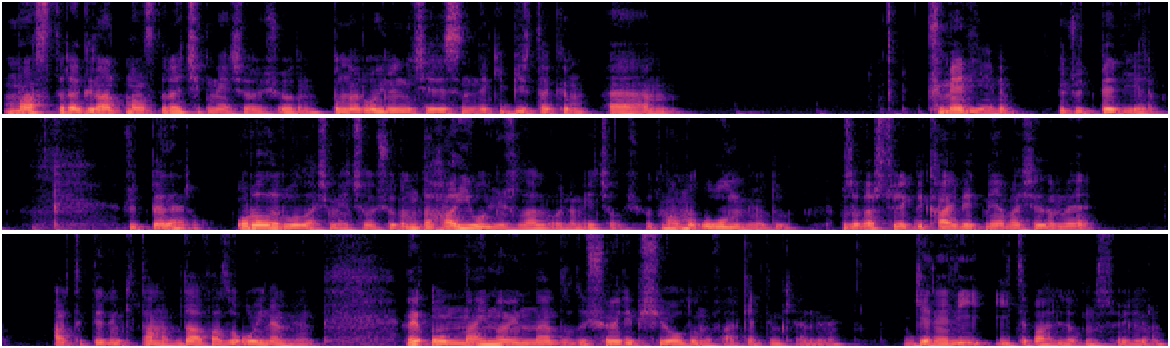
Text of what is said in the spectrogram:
Master'a, Grand Master'a çıkmaya çalışıyordum. Bunlar oyunun içerisindeki bir takım e, küme diyelim, rütbe diyelim. Rütbeler. Oralara ulaşmaya çalışıyordum. Daha iyi oyuncularla oynamaya çalışıyordum ama olmuyordu. Bu sefer sürekli kaybetmeye başladım ve artık dedim ki tamam daha fazla oynamıyorum. Ve online oyunlarda da şöyle bir şey olduğunu fark ettim kendime. Geneli itibariyle bunu söylüyorum.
